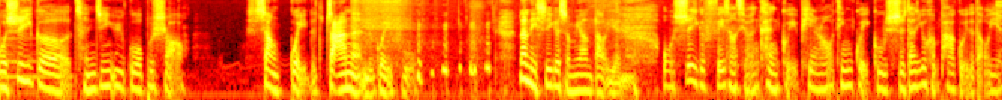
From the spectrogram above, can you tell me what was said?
我是一个曾经遇过不少像鬼的渣男的贵妇。那你是一个什么样的导演呢？我是一个非常喜欢看鬼片，然后听鬼故事，但又很怕鬼的导演。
